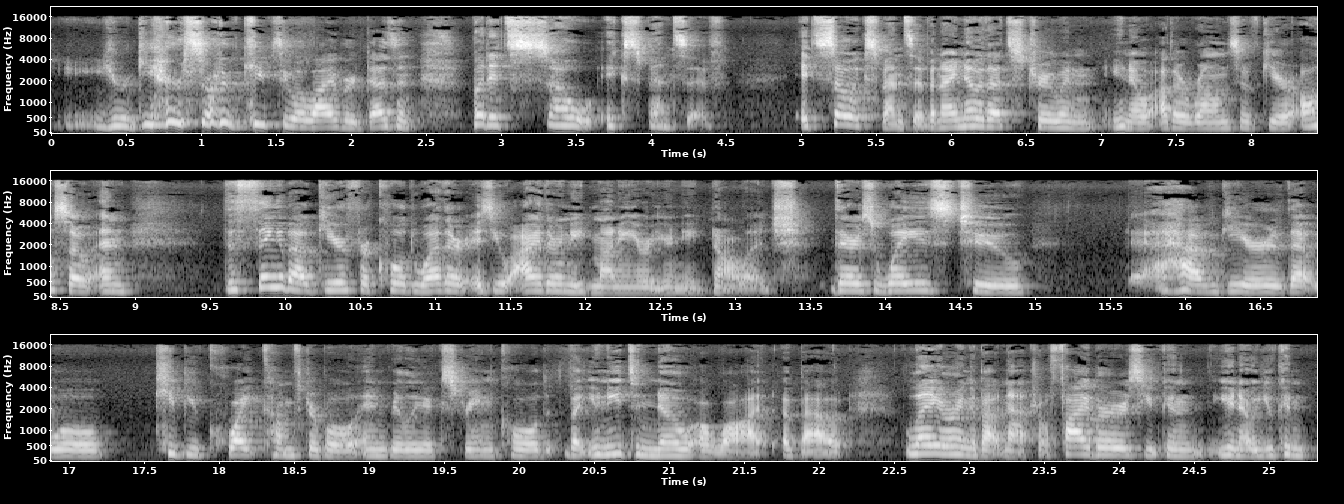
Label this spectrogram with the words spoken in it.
your gear sort of keeps you alive or doesn't. But it's so expensive. It's so expensive, and I know that's true in you know other realms of gear also. And the thing about gear for cold weather is you either need money or you need knowledge. There's ways to have gear that will keep you quite comfortable in really extreme cold, but you need to know a lot about layering, about natural fibers. You can, you know, you can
